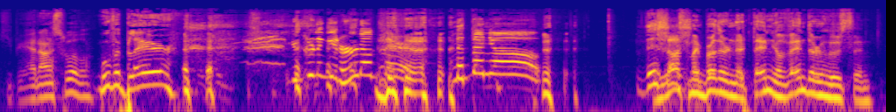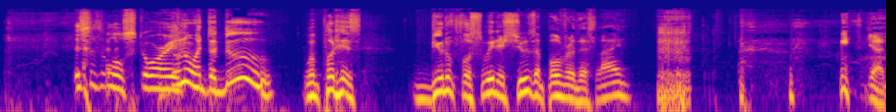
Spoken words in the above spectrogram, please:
Keep your head on a swivel. Move it, Blair. You're going to get hurt out there. Nathaniel! This I lost is, my brother Nathaniel Vanderhoosen. This is a little story. Don't know what to do. We'll put his beautiful Swedish shoes up over this line. He's got,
